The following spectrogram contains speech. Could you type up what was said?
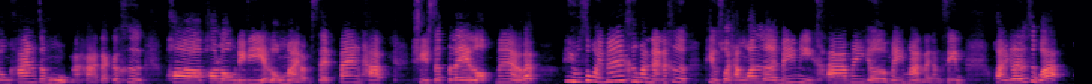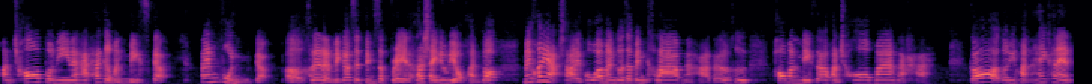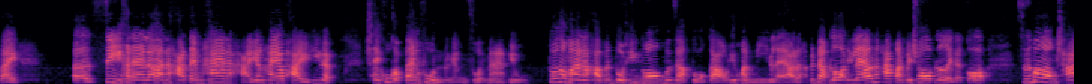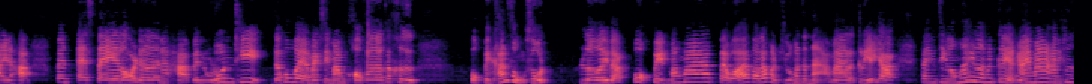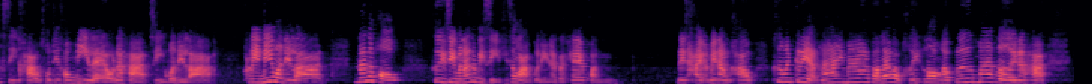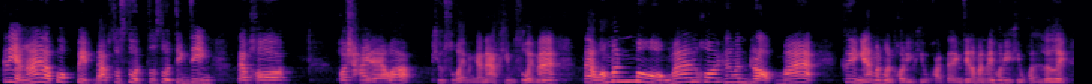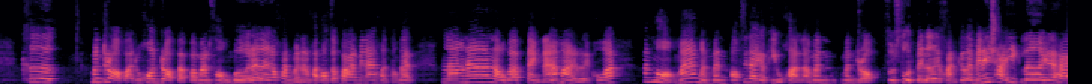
ตรงข้างจมูกนะคะ แต่ก็คือพอพอลงดีๆ ลงใหม่แบบเซตแป้งทับ ฉีดสเปรย์ล็อกหน้าแล้วแบบผิวสวยมากคือวันนั้นคือ ผิวสวยทั้งวันเลย ไม่มีคราบไม่เยิ้มไม่มันอะไรทั้งสิ้น ขวัญก็เลยรู้สึกว่าขวัญชอบตัวนี้นะคะ ถ้าเกิดมันมิกซ์กับแป้งฝุ่นกับเออเขาเรียกอะไรเมกาเซตติ้งสเปรย์ถ้าใช้เดียวๆขวัญก็ ไม่ค่อยอยากใช้ เพราะว่ามันก็จะเป็นคราบนะคะ แต่ก็คือพอมันมิกซ์แล้วขวัญชอบมากนะคะ ก็ตัวนี้ขวัญให้คะแนนไปเอ่อสี่คะแนนแล้วนะคะ เต็มห้านะคะ ยังให้อภัยที่แบบใช้คู่กับแป้งฝุ่นยังสวยมากอยู่ ตัวต่อมานะคะ เป็นตัวที่งอกมาจากตัวเก่าที่ขวัญมีอยู่แล้วนะคะ เป็นดับหลอดอีกแล้วนะคะ ขวัญไม่ชอบเลย แต่ก็ซื้อมาลองใช้นะคะ เป็น Estee Lauder นะคะ เป็นรุ่นที่ Double Wear Maximum Cover ก็คือ ปกปิดขั้นสูงสุด เลยแบบปกปิดมากๆ แต่ว่าตอนแรกขวัญคิดว่ามันจะหนามากแล้วเกลี่ยยาก แต่จริงๆเราไม่เลยมันเกลี่ยง่ายมาก อันนี้คือสีขาวสุดที่เขามีแล้วนะคะ สีวานิลาครีมมี่วานิลาน่าจะเพราะคือจริงๆมันน่าจะมีสีที่สว่างกว่านี้นะ แต่แค่ขวัญในไทยมันไม่นำเข้า คือมันเกลี่ยง่ายมาก ตอนแรกแบบเฮ้ยลองแล้วปลื้มมากเลยนะคะ เกลี่ยง่ายแล้วปกปิดแบบสุดๆสุดๆจริง ๆ แต่พอพอใช้แล้วอะผิวสวยเหมือนกันนะ ผิวสวยมาก แต่ว่ามันหมองมากทุกคนคือมันดรอปมาก คืออย่างเงี้ยมันเหมือนพอดีผิวขวัญแต่จริงๆแล้วมันไม่พอดีผิวขวัญเลย คือมันดรอปอะทุกคนดรอปแบบประมาณ 2 เบอร์ได้เลยแล้วขวัญวันนั้นขวัญออกจากบ้านไม่ได้ขวัญต้องแบบล้างหน้าเราแบบแต่งหน้าใหม่เลย เพราะว่ามันหมองมากเหมือนมันออกซิไดกับผิวขวัญแล้วมันมันดรอปสุดๆไปเลยขวัญก็เลยไม่ได้ใช้อีกเลยนะคะ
